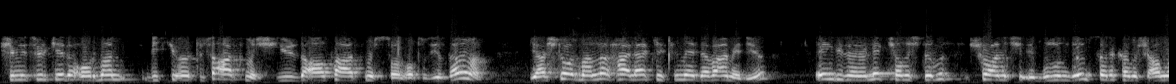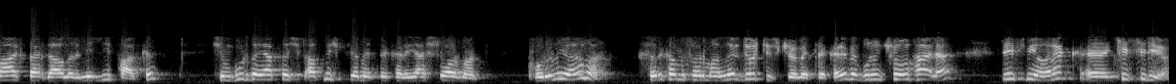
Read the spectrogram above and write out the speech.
Şimdi Türkiye'de orman bitki örtüsü artmış. %6 artmış son 30 yılda ama yaşlı ormanlar hala kesilmeye devam ediyor. En güzel örnek çalıştığımız şu an için bulunduğum Sarıkamış Allah Ekber Dağları Milli Parkı. Şimdi burada yaklaşık 60 kilometre kare yaşlı orman korunuyor ama Sarıkamış ormanları 400 kilometre kare ve bunun çoğu hala resmi olarak e, kesiliyor.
